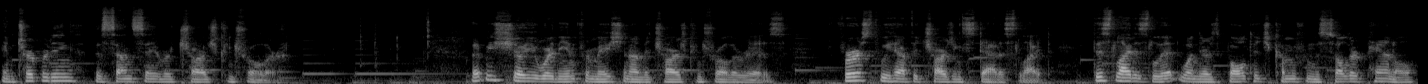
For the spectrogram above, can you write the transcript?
Interpreting the SunSaver Charge Controller. Let me show you where the information on the charge controller is. First, we have the charging status light. This light is lit when there's voltage coming from the solar panel,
